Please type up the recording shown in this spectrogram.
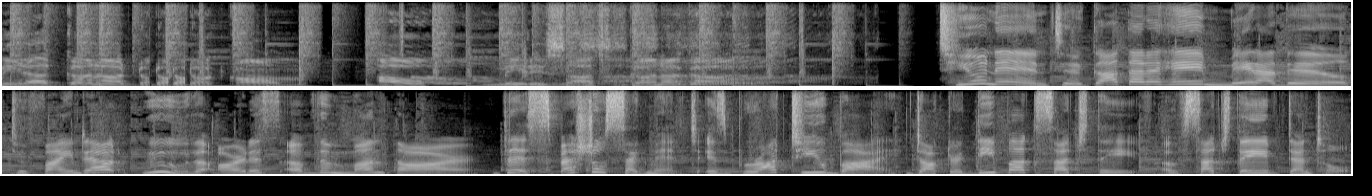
मेरागाना.com आओ मेरे साथ गाना गाओ Tune in to Gata Rahe Mera Dil to find out who the artists of the month are. This special segment is brought to you by Dr. Deepak Sachdev of Sachdev Dental,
